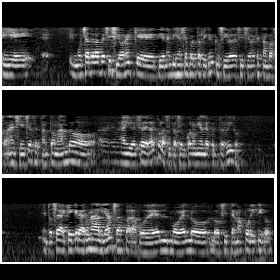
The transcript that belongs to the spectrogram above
Y eh, y muchas de las decisiones que tienen vigencia en Puerto Rico, inclusive decisiones que están basadas en ciencia, se están tomando a nivel federal por la situación colonial de Puerto Rico. Entonces hay que crear una alianza para poder mover los sistemas políticos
